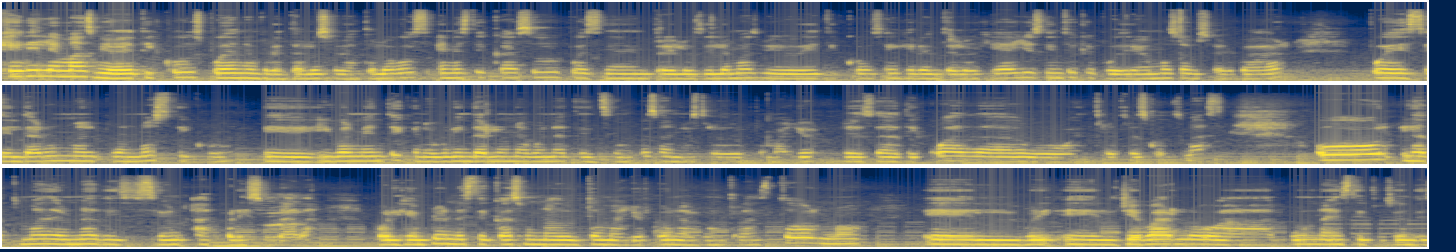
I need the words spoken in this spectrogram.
¿Qué dilemas bioéticos pueden enfrentar los gerontólogos? En este caso, pues entre los dilemas bioéticos en gerontología, yo siento que podríamos observar pues el dar un mal pronóstico, eh, igualmente que no brindarle una buena atención pues a nuestro adulto mayor, ya sea adecuada o entre otras cosas más, o la toma de una decisión apresurada, por ejemplo en este caso un adulto mayor con algún trastorno, el, llevarlo a alguna institución de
